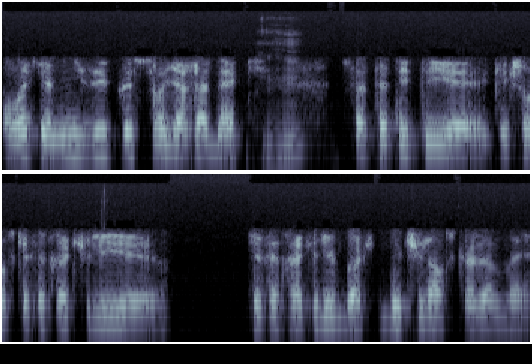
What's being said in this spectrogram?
On dirait qu'il a misé plus sur Yaradek. Mhm. Ça a peut-être été euh, quelque chose qui a fait reculer, euh, qui a fait reculer Butch- Butcher dans ce cas-là, mais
